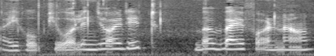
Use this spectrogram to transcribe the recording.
I hope you all enjoyed it. Bye bye for now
